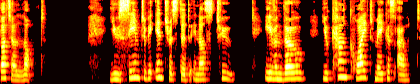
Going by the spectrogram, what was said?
but a lot. You seem to be interested in us too, even though you can't quite make us out.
